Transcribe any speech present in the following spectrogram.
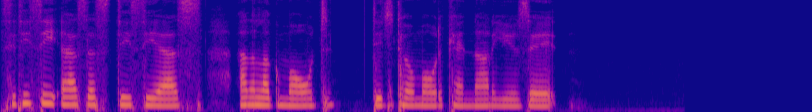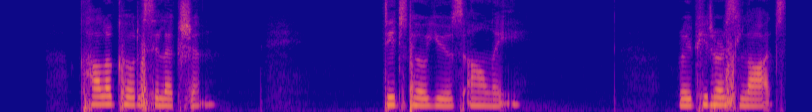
CTCSS DCS analog mode, digital mode cannot use it. Color code selection. Digital use only. Repeater slot.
